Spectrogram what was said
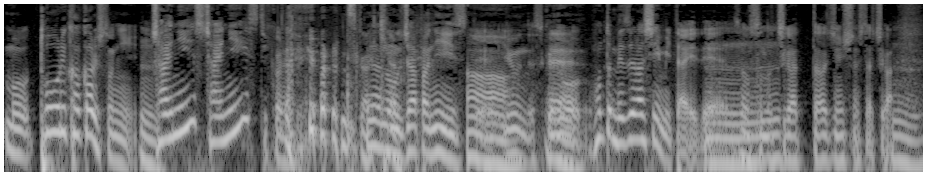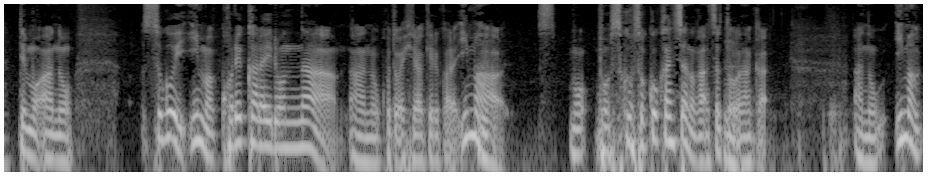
もう通りかかる人に「うん。チャイニーズチャイニーズ?」って聞かれる んですよえですか？あの Japanese って言うんですけど、本当珍しいみたいで、うん。そのその違った人種の人たちが、うん。でもあのすごい今これからいろんなあのことが開けるから今、もうもうそこそこを感じたのがちょっとなんか、あの今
